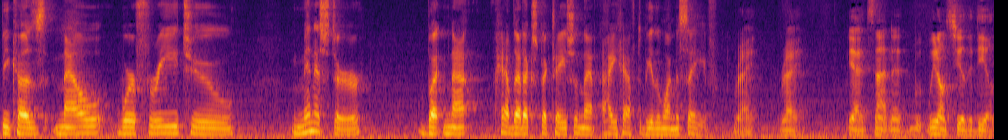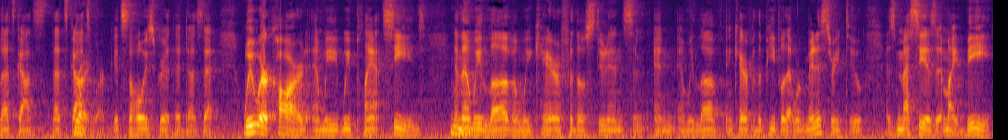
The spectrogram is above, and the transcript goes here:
because now we're free to minister but not have that expectation that I have to be the one to save. Right, right. Yeah, it's not. We don't seal the deal. That's God's. That's God's Right. work. It's the Holy Spirit that does that. We work hard and we we plant seeds, and then mm-hmm. we love and we care for those students, and and and we love and care for the people that we're ministering to, as messy as it might be,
